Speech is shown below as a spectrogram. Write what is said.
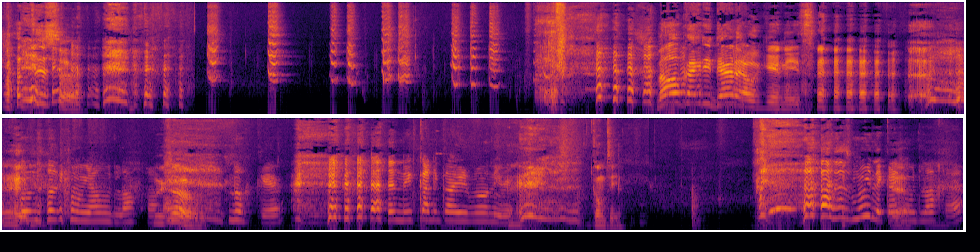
Wat is er? Waarom kan je die derde elke keer niet? Omdat ik om jou moet lachen. Hoezo? Nog een keer. nu kan ik al helemaal niet meer. Komt ie. dat is moeilijk als je Ja. moet lachen.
